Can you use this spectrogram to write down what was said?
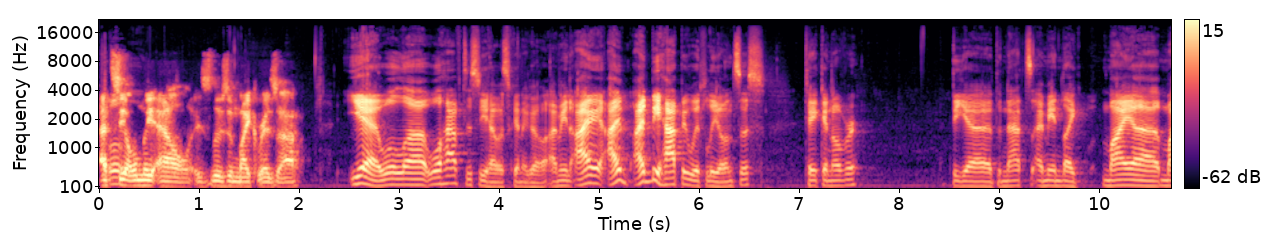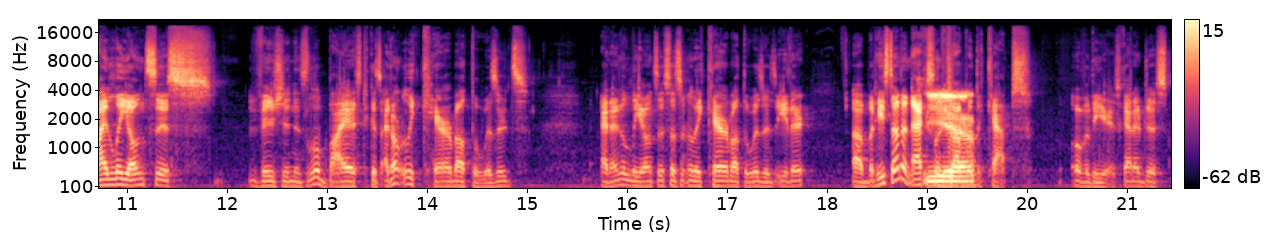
that's the only L is losing Mike Rizzo. Yeah. We'll uh, we'll have to see how it's gonna go. I mean, I, I I'd be happy with Leonsis taking over the uh, the Nats. I mean, like my uh, my Leonsis vision is a little biased because I don't really care about the Wizards, and I know Leonsis doesn't really care about the Wizards either. Uh, but he's done an excellent job with the Caps over the years, kind of just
